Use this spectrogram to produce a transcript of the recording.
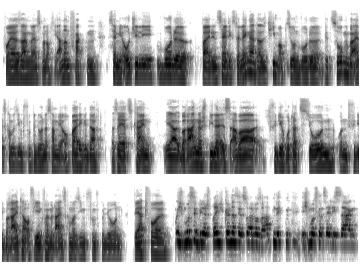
Vorher sagen wir erstmal noch die anderen Fakten. Sammy Ogili wurde bei den Celtics verlängert. Also Teamoption wurde gezogen über 1,75 Millionen. Das haben wir auch beide gedacht, dass er jetzt kein ja, überragender Spieler ist, aber für die Rotation und für die Breite auf jeden Fall mit 1,75 Millionen wertvoll. Ich muss dir widersprechen, ich könnte das jetzt so einfach so abnicken. Ich muss ganz ehrlich sagen,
